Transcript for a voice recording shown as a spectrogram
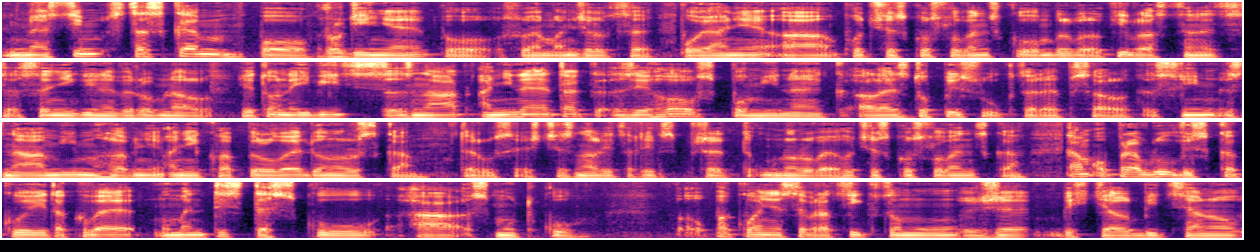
Ne, s tím stezkem po rodině, po své manželce, po Janě a po Československu, on byl velký vlastenec, se nikdy nevyrovnal. Je to nejvíc znát ani ne tak z jeho vzpomínek, ale z dopisů, které psal svým známým, hlavně Ani Kvapilové do Norska, kterou se ještě znali tady před únorového Československa. Tam opravdu vyskakují takové momenty stezku a smutku. Opakovaně se vrací k tomu, že by chtěl být Jano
